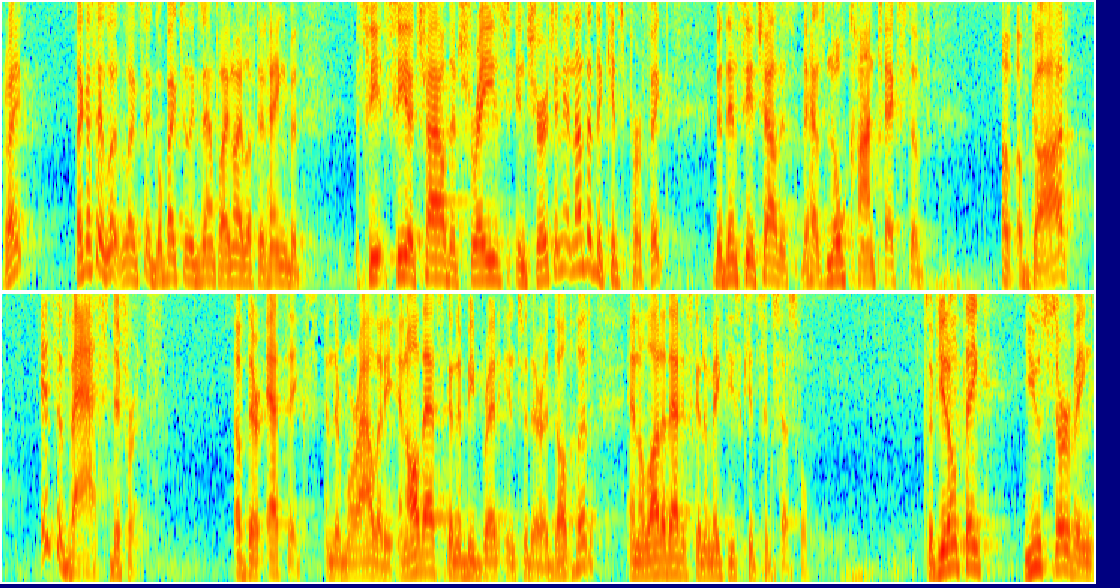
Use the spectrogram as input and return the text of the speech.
Right? Like I said, like I said, go back to the example. I know I left it hanging, but see, see a child that strays in church, and not that the kid's perfect, but then see a child that has no context of, of, of God. It's a vast difference of their ethics and their morality, and all that's going to be bred into their adulthood, and a lot of that is going to make these kids successful. So if you don't think you serving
